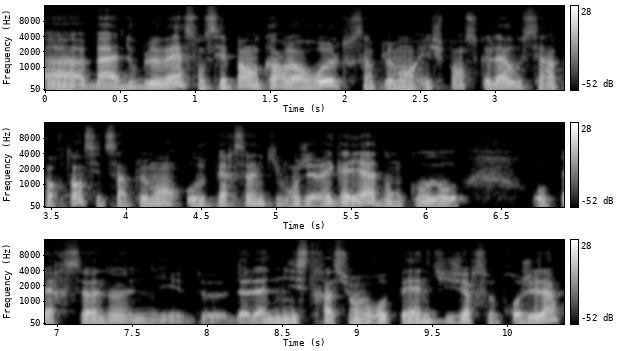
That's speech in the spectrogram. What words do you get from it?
euh, bah, AWS, on ne sait pas encore leur rôle tout simplement. Et je pense que là où c'est important, c'est simplement aux personnes qui vont gérer Gaia, donc aux, aux personnes euh, de, de l'administration européenne qui gère ce projet-là,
